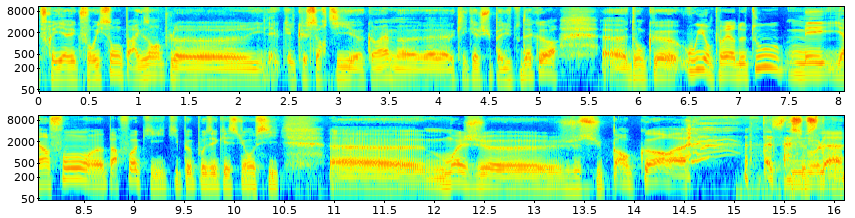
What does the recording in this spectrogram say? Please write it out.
frayé avec Forisson, par exemple. il a eu quelques sorties quand même avec lesquelles je suis pas du tout d'accord. donc oui, on peut rire de tout, mais il y a un fond parfois qui, qui, peut poser question aussi. moi, je je suis pas encore euh, à ce, niveau-là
